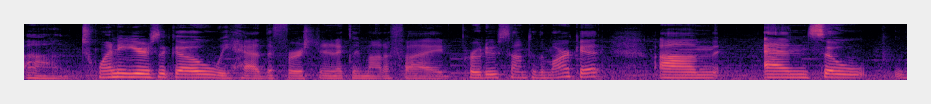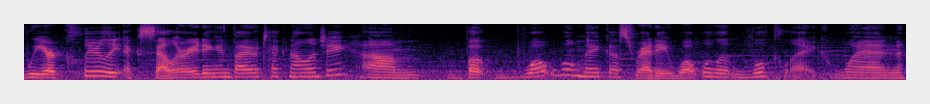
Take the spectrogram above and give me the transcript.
Um, 20 years ago, we had the first genetically modified produce onto the market. Um, and so we are clearly accelerating in biotechnology, um, but what will make us ready? What will it look like when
